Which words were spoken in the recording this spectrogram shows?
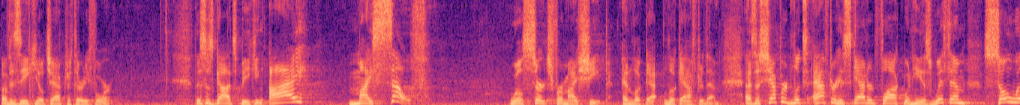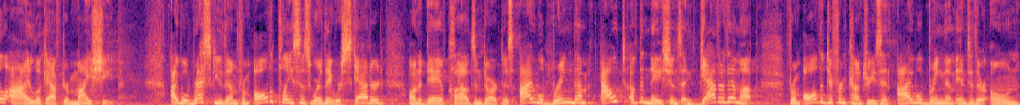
of Ezekiel chapter 34. This is God speaking. I myself will search for my sheep and look, at, look after them. As a shepherd looks after his scattered flock when he is with them, so will I look after my sheep. I will rescue them from all the places where they were scattered on a day of clouds and darkness. I will bring them out of the nations and gather them up from all the different countries, and I will bring them into their own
